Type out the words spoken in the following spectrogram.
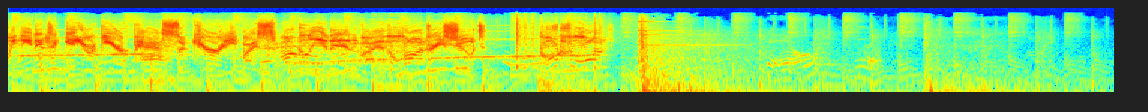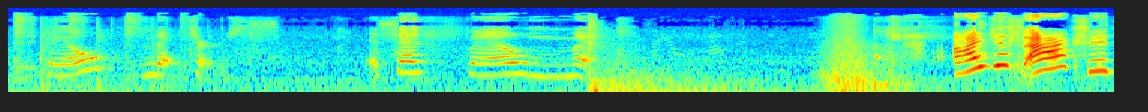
We needed to get your gear past security by smuggling it in via the laundry chute. Go to the laundry. Tail mixers. It says fail mix. I just asked it.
